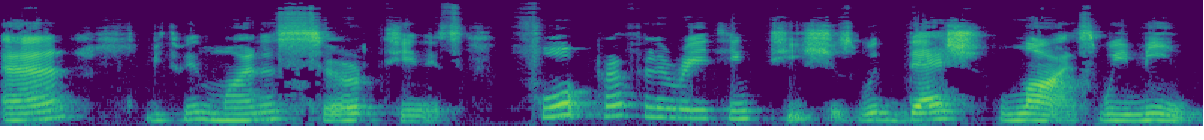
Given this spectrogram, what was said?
and between minus 13 it's for perforating tissues with dashed lines. We mean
